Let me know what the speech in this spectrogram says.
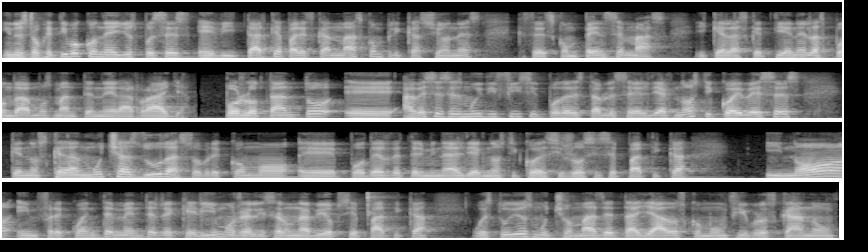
Y nuestro objetivo con ellos pues es evitar que aparezcan más complicaciones, que se descompense más y que las que tienen las podamos mantener a raya. Por lo tanto, eh, a veces es muy difícil poder establecer el diagnóstico. Hay veces que nos quedan muchas dudas sobre cómo eh, poder determinar el diagnóstico de cirrosis hepática y no infrecuentemente requerimos realizar una biopsia hepática o estudios mucho más detallados como un fibroscano, un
